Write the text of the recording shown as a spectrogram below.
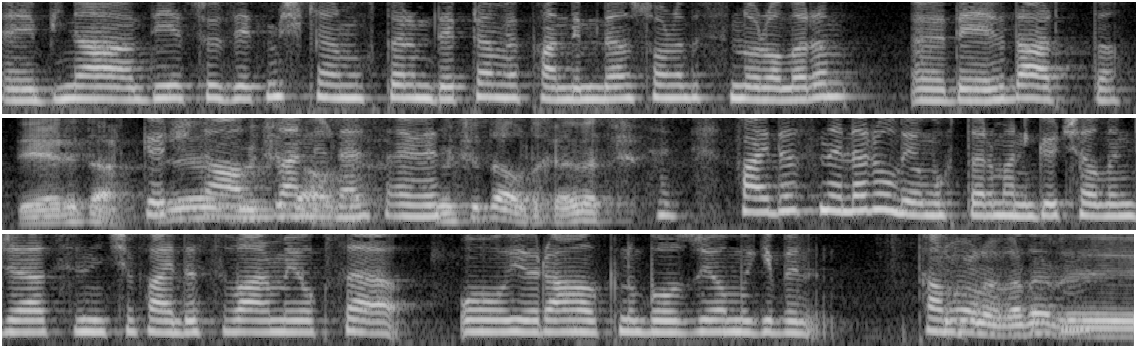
E, bina diye söz etmişken muhtarım deprem ve pandemiden sonra da sizin oraların e, değeri de arttı. Değeri de arttı. Göç de aldı Göçü zannedersin, aldık. evet. Göçü de aldık evet. Faydası neler oluyor muhtarım? Hani göç alınca sizin için faydası var mı yoksa o yöre halkını bozuyor mu gibi tam Şu ana kadar e,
